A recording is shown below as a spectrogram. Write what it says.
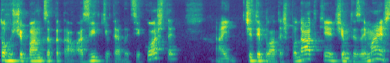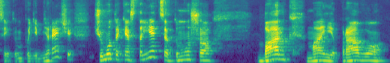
того, щоб банк запитав: а звідки в тебе ці кошти? А чи ти платиш податки, чим ти займаєшся і тому подібні речі? Чому таке стається? Тому що банк має право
